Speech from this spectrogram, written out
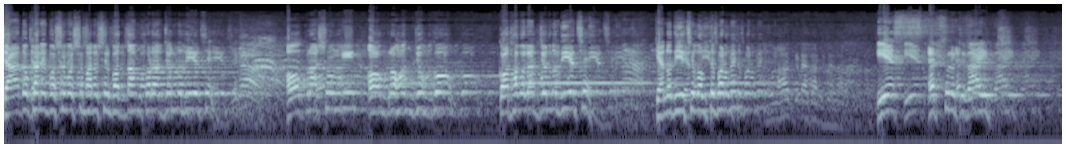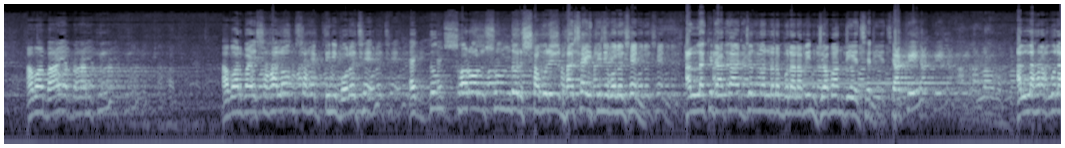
চা দোকানে বসে বসে মানুষের বদনাম করার জন্য দিয়েছে? অপ্রাসঙ্গিক, অগ্রহণযোগ্য কথা বলার জন্য দিয়েছে? কেন দিয়েছে বলতে পারবেন ইয়েস অ্যাবসলিউটলি রাইট আমার ভাই, আপনার নাম কি? আমার ভাই শাহালম সাহেব তিনি বলেছেন, একদম সরল সুন্দর সাবলীল ভাষায় তিনি বলেছেন, আল্লাহকে ডাকার জন্য আল্লাহ রাব্বুল আলামিন জবান দিয়েছেন। কাকে? আল্লাহ রাব্বুল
